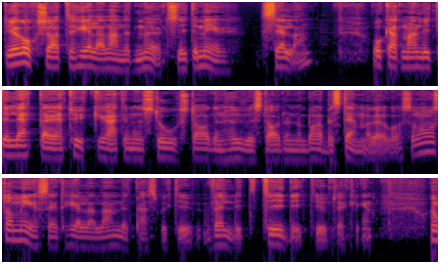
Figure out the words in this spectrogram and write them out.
Det gör också att hela landet möts lite mer sällan och att man lite lättare tycker att det är storstaden, huvudstaden och bara bestämmer över oss. Så man måste ha med sig ett hela landet-perspektiv väldigt tidigt i utvecklingen. De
